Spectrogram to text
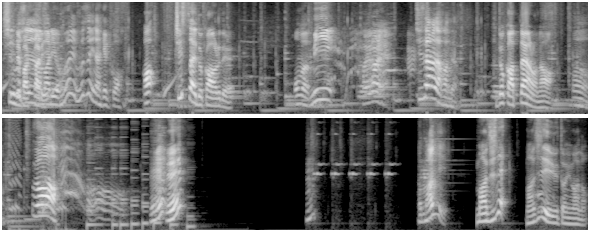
死んでばっかり。マリオむずいむずいな結構。あ小さい土管あるで。お前身に入られへん。小さななあかんねんどっかあったんやろな。うん。うわえ？ーえマジ？マジで？マジで言うと今の。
